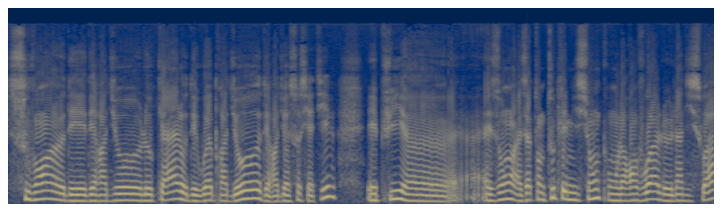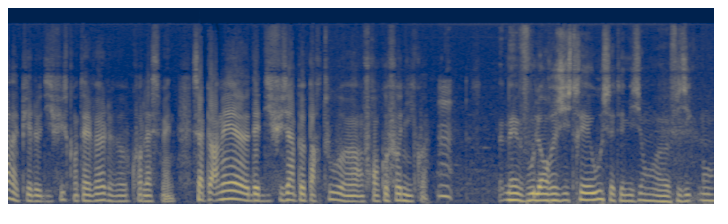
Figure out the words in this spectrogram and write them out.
Souvent des, radios locales ou des web radios, des radios associatives. Et puis elles ont, elles attendent toute l'émission qu'on leur envoie le lundi soir et puis elles le diffusent quand elles veulent au cours de la semaine. Ça permet d'être diffusé un peu partout en francophonie, quoi. Mais vous l'enregistrez où cette émission euh, physiquement?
